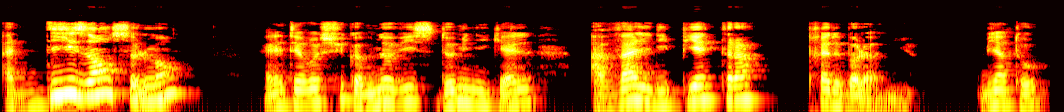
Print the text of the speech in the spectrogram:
À dix ans seulement, elle était reçue comme novice dominicaine à Val di Pietra, près de Bologne. Bientôt,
